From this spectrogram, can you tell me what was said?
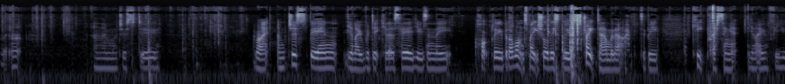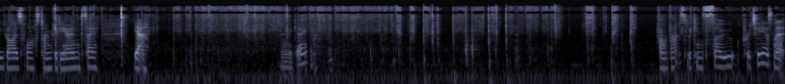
like that and then we'll just do right I'm just being you know ridiculous here using the hot glue but I want to make sure this glues straight down without having to be keep pressing it, you know, for you guys whilst I'm videoing. So, yeah. There we go. Oh, that's looking so pretty, isn't it?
